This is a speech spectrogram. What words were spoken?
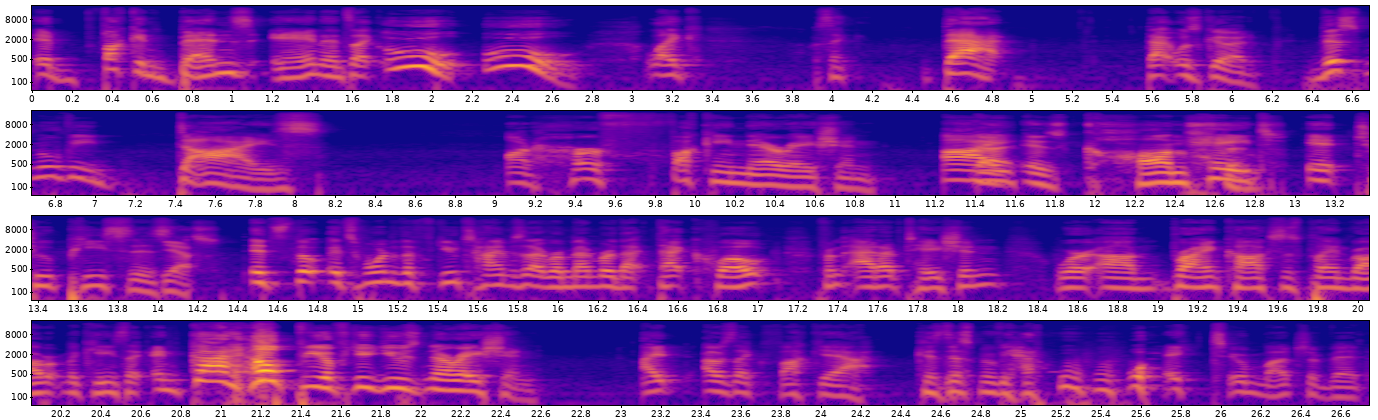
it fucking bends in, and it's like ooh ooh, like I was like that that was good. This movie dies on her fucking narration. I That is constant. hate it to pieces. Yes. It's the it's one of the few times that I remember that that quote from adaptation where um Brian Cox is playing Robert McKee. He's like, and God help you if you use narration. I I was like, fuck yeah, because this movie had way too much of it.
